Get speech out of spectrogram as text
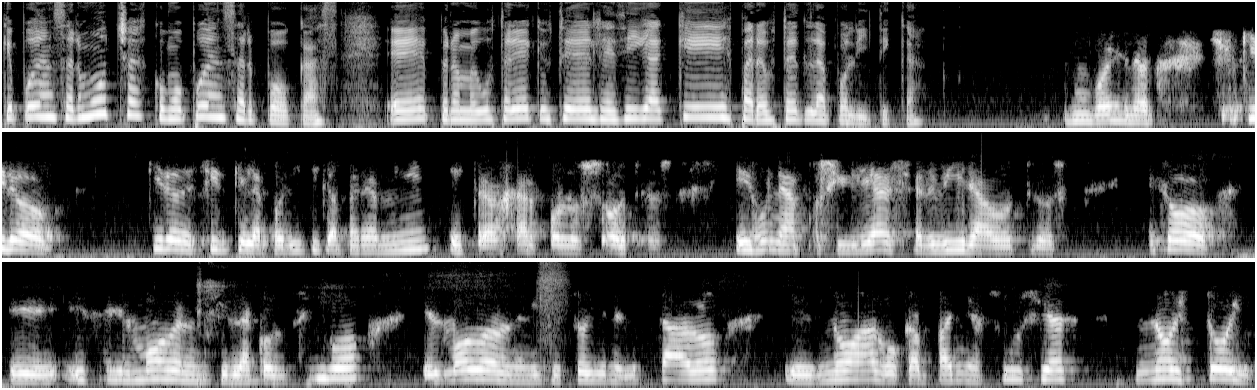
que pueden ser muchas como pueden ser pocas, eh, pero me gustaría que ustedes les diga qué es para usted la política. Bueno, yo quiero quiero decir que la política para mí es trabajar por los otros, es una posibilidad de servir a otros. Eso eh, es el modo en el que la concibo, el modo en el que estoy en el Estado, eh, no hago campañas sucias, no estoy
